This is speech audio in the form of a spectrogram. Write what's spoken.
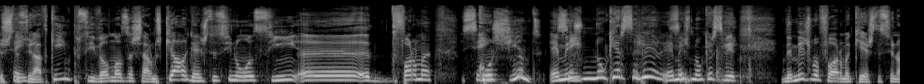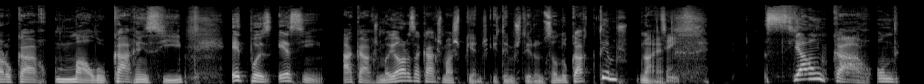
estacionado que é impossível nós acharmos que alguém estacionou assim ah, de forma Sim. consciente. É Sim. mesmo não quer saber, é mesmo não quer saber. Da mesma forma que é estacionar o carro mal, o carro em si, é depois, é assim. Há carros maiores, há carros mais pequenos. E temos de ter a noção do carro que temos, não é? Sim. Se há um carro onde,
